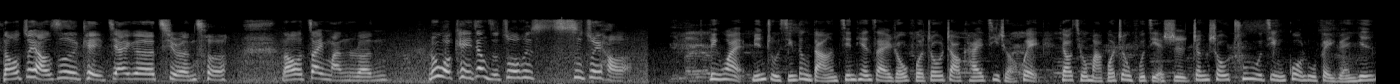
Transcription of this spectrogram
然后最好是可以加一个七人车，然后载满人。如果可以这样子做，会是最好的。另外，民主行动党今天在柔佛州召开记者会，要求马国政府解释征收出入境过路费原因，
